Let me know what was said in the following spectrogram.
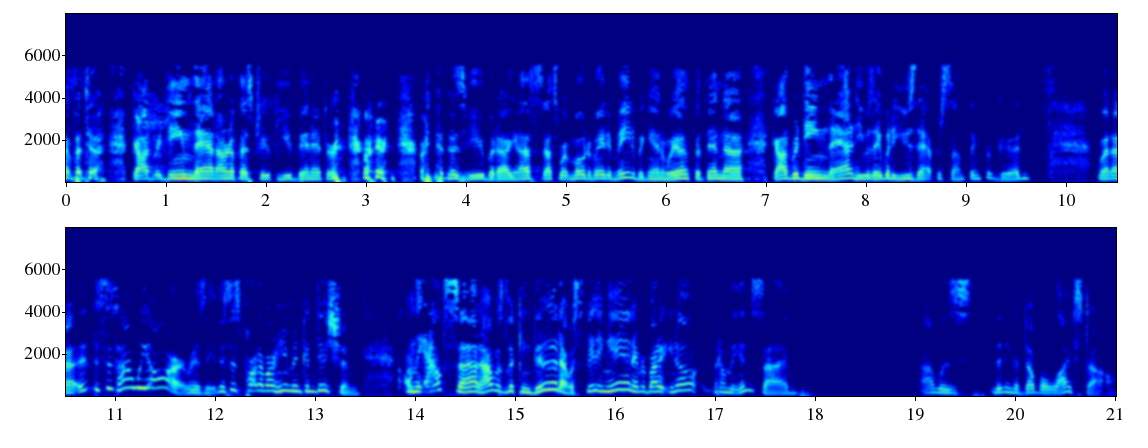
but uh, God redeemed that. I don't know if that's true for you, Bennett, or, or, or those of you, but uh, you know that's that's what motivated me to begin with. But then uh, God redeemed that, and He was able to use that for something for good. But uh, this is how we are, really. This is part of our human condition. On the outside, I was looking good. I was fitting in. Everybody, you know. But on the inside, I was living a double lifestyle.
